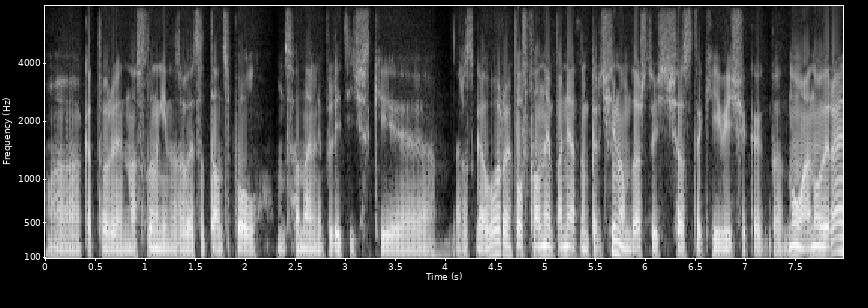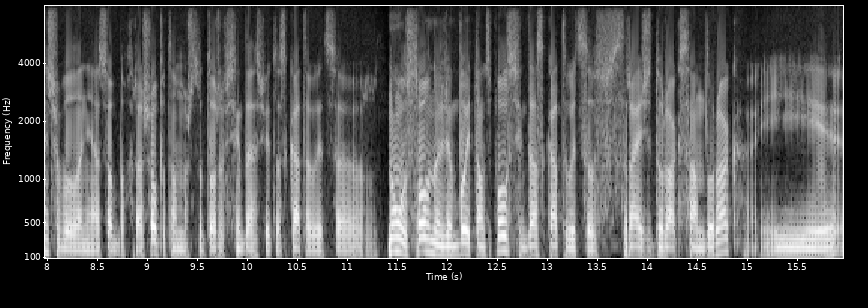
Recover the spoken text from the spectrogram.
э, который на сленге называется танцпол, национальные политические разговоры, по вполне понятным причинам, да, что сейчас такие вещи как бы, ну, оно и раньше было не особо хорошо, потому что тоже всегда все это скатывается, ну, условно, любой танцпол всегда скатывается в срач дурак, сам дурак, и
